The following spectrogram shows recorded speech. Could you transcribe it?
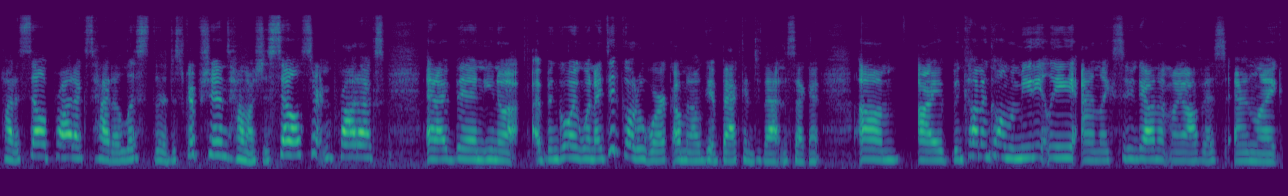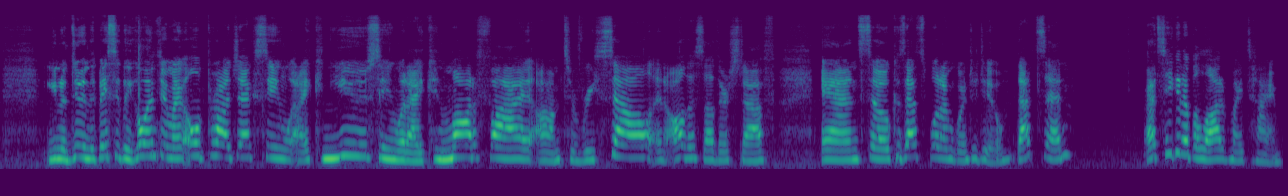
how to sell products, how to list the descriptions, how much to sell certain products. And I've been, you know, I've been going, when I did go to work, I mean, I'll get back into that in a second. Um, I've been coming home immediately and like sitting down at my office and like, you know, doing the, basically going through my old projects, seeing what I can use, seeing what I can modify um, to resell and all this other stuff. And so, because that's what I'm going to do. That said, that's taken up a lot of my time,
